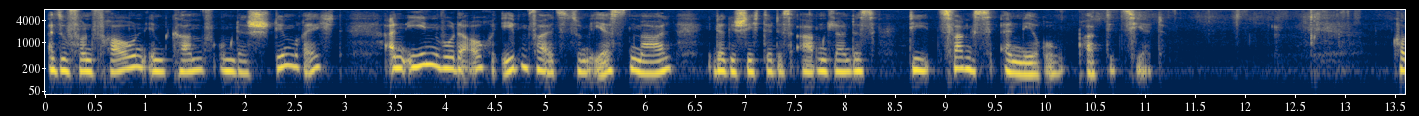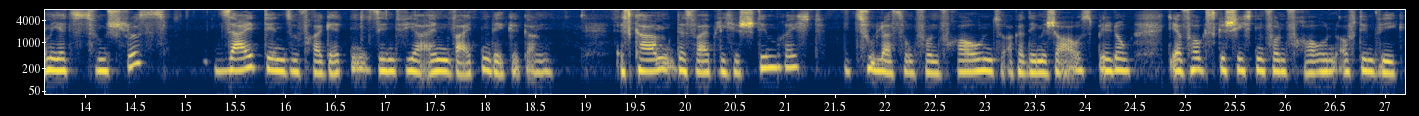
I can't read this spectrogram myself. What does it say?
also von Frauen im Kampf um das Stimmrecht. An ihnen wurde auch ebenfalls zum ersten Mal in der Geschichte des Abendlandes die Zwangsernährung praktiziert. Komme jetzt zum Schluss. Seit den Suffragetten sind wir einen weiten Weg gegangen. Es kam das weibliche Stimmrecht, die Zulassung von Frauen zu akademischer Ausbildung, die Erfolgsgeschichten von Frauen auf dem Weg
